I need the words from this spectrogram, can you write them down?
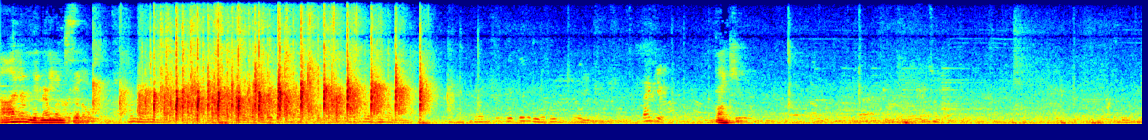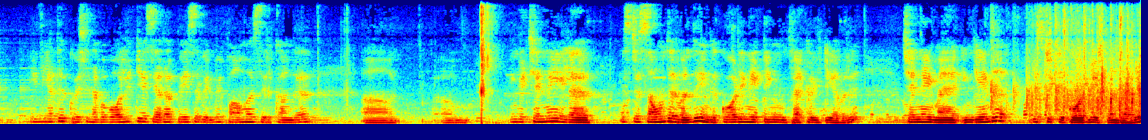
காலம் நிர்ணயம் செய்யும். தேங்க்யூ இனி அதர் கொஸ்டின் நம்ம வாலண்டியர்ஸ் யாராவது பேச விரும்பி ஃபார்மர்ஸ் இருக்காங்க. இங்கே சென்னையில் மிஸ்டர் சவுந்தர் வந்து எங்கள் கோஆர்டினேட்டிங் ஃபேக்கல்ட்டி அவர். சென்னை மே இங்கேருந்து டிஸ்ட்ரிக்ட் கோஆர்டினேட் பண்ணுறாரு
